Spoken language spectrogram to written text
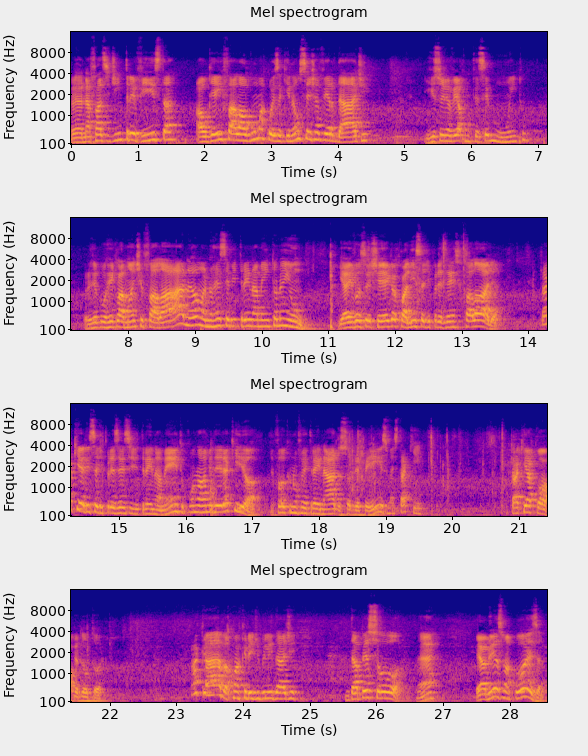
é, na fase de entrevista, alguém fala alguma coisa que não seja verdade, e isso já veio acontecer muito, por exemplo, o reclamante falar: ah, não, eu não recebi treinamento nenhum. E aí você chega com a lista de presença e fala: olha, tá aqui a lista de presença de treinamento com o nome dele aqui, ó. Ele falou que não foi treinado sobre EPIs, mas está aqui. Tá aqui a cópia, doutor. Acaba com a credibilidade da pessoa, né? É a mesma coisa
